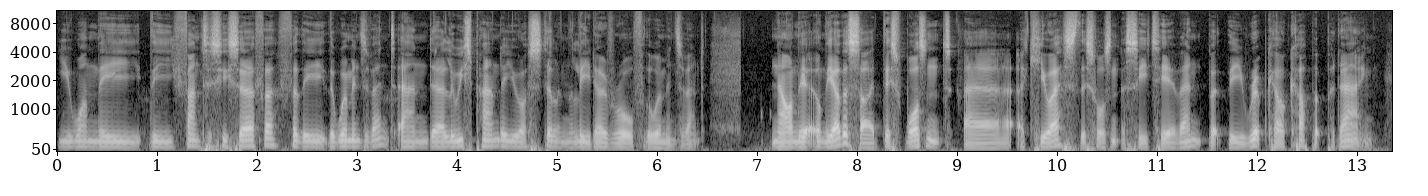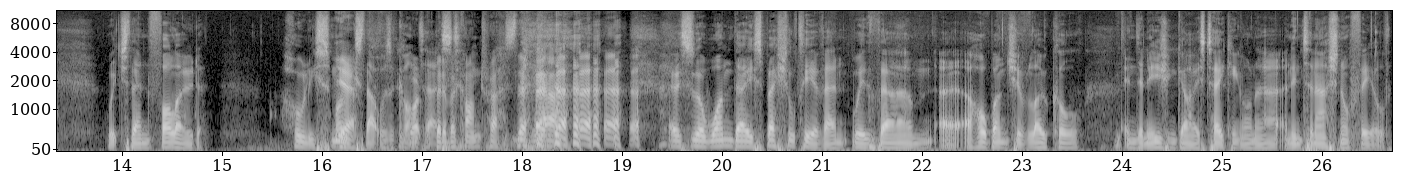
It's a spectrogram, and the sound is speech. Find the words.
You won the, the fantasy surfer for the, the women's event, and uh, Luis Panda, you are still in the lead overall for the women's event. Now on the on the other side, this wasn't uh, a QS, this wasn't a CT event, but the Rip Curl Cup at Padang, which then followed. Holy smokes, Yeah. that was a What contest. a bit of a contrast there. This is a one-day specialty event with um, a, a whole bunch of local Indonesian guys taking on a, an international field,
